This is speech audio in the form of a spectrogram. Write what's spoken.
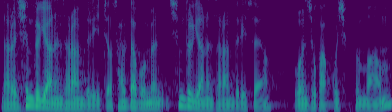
나를 힘들게 하는 사람들이 있죠. 살다 보면 힘들게 하는 사람들이 있어요. 원수 갖고 싶은 마음,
